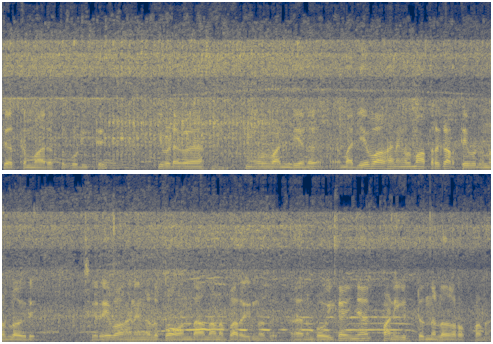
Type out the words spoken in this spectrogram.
ചെറുക്കന്മാരൊക്കെ കൂടിയിട്ട് ഇവിടെ വണ്ടികൾ വലിയ വാഹനങ്ങൾ മാത്രമേ കടത്തി വിടുന്നുള്ളൂ അവർ. ചെറിയ വാഹനങ്ങൾ പോകണ്ടെന്നാണ് പറയുന്നത്. കാരണം പോയി കഴിഞ്ഞാൽ പണി കിട്ടും എന്നുള്ളത് ഉറപ്പാണ്.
